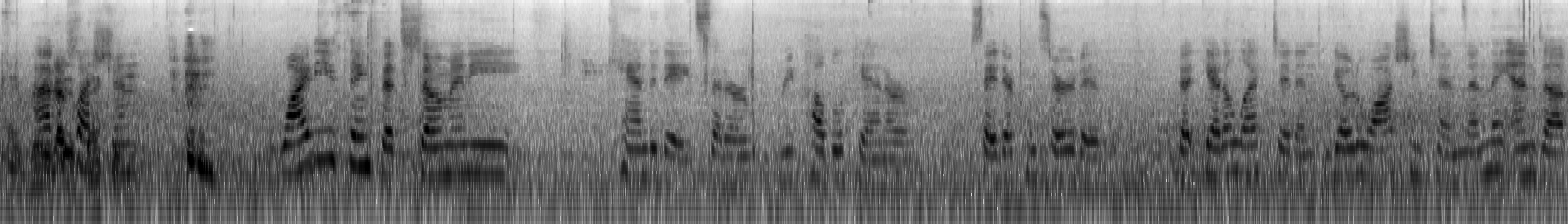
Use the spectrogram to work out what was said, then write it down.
Okay, I very have a good. Thank question. you. Why do you think that so many candidates that are Republican or say they're conservative that get elected and go to Washington, then they end up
